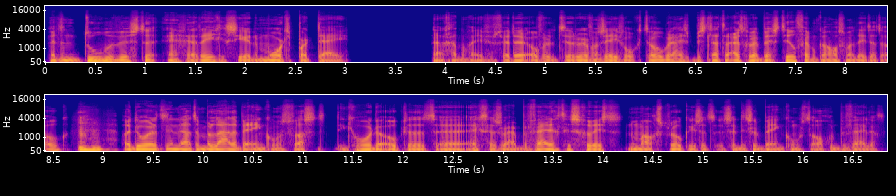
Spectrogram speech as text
met een doelbewuste en geregisseerde moordpartij. Nou, dat gaat nog even verder over de terreur van 7 oktober. Hij staat er uitgebreid bij stil. Femke Halsema deed dat ook. Waardoor het inderdaad een beladen bijeenkomst was. Ik hoorde ook dat het eh, extra zwaar beveiligd is geweest. Normaal gesproken is het, zijn dit soort bijeenkomsten al goed beveiligd.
